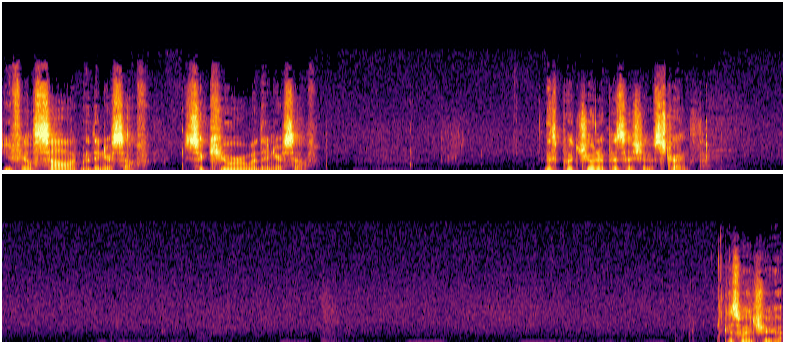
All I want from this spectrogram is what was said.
You feel solid within yourself, secure within yourself. This puts you in a position of strength. Because once you're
